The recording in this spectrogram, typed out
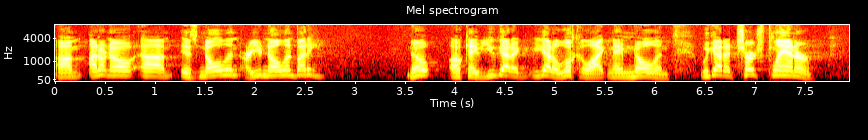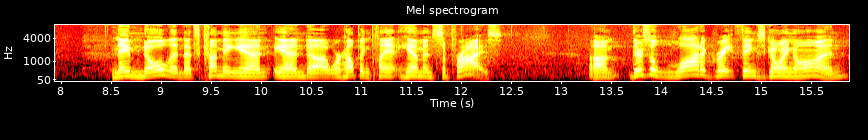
Um, I don't know. Um, is Nolan? Are you Nolan, buddy? Nope. Okay, you got a you got a look-alike named Nolan. We got a church planter named Nolan that's coming in, and uh, we're helping plant him in Surprise. Um, there's a lot of great things going on,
